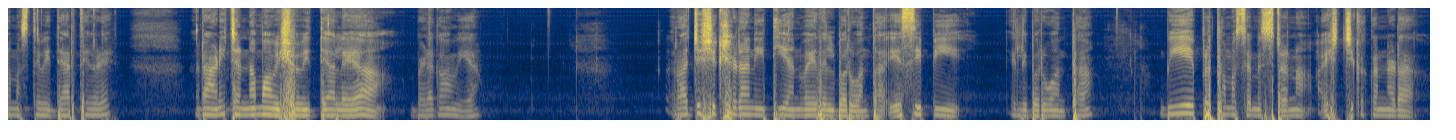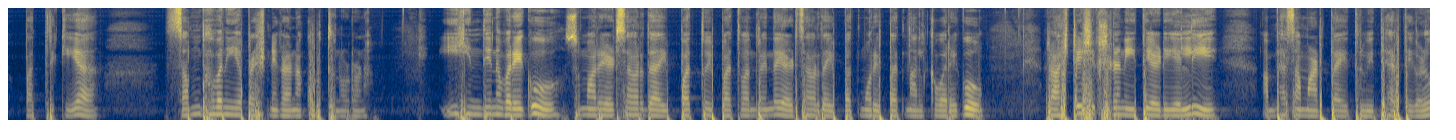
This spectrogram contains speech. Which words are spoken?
ನಮಸ್ತೆ ವಿದ್ಯಾರ್ಥಿಗಳೇ. ರಾಣಿ ಚೆನ್ನಮ್ಮ ವಿಶ್ವವಿದ್ಯಾಲಯ, ಬೆಳಗಾವಿಯ. ರಾಜ್ಯ ಶಿಕ್ಷಣ ನೀತಿ ಅನ್ವಯದಲ್ಲಿ ಬರುವಂಥ ಎಸ್ ಸಿ ಪಿ ಇಲ್ಲಿ ಬರುವಂಥ ಬಿ ಎ ಪ್ರಥಮ ಸೆಮಿಸ್ಟರ್ನ ಐಚ್ಛಿಕ ಕನ್ನಡ ಪತ್ರಿಕೆಯ ಸಂಭವನೀಯ ಪ್ರಶ್ನೆಗಳನ್ನು ಕುರಿತು ನೋಡೋಣ. ಈ ಹಿಂದಿನವರೆಗೂ ಸುಮಾರು ಎರಡು ಸಾವಿರದ ಇಪ್ಪತ್ತು, ಇಪ್ಪತ್ತೊಂದರಿಂದ ಎರಡು ಸಾವಿರದ ಇಪ್ಪತ್ತ್ಮೂರು ಇಪ್ಪತ್ತ್ನಾಲ್ಕವರೆಗೂ ರಾಷ್ಟ್ರೀಯ ಶಿಕ್ಷಣ ನೀತಿ ಅಡಿಯಲ್ಲಿ ಅಭ್ಯಾಸ ಮಾಡ್ತಾಯಿದ್ರು ವಿದ್ಯಾರ್ಥಿಗಳು.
